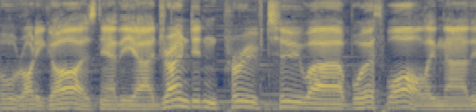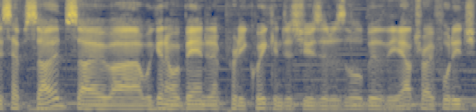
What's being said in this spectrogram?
Alrighty guys, now the uh, drone didn't prove too uh, worthwhile in uh, this episode, so uh, we're going to abandon it pretty quick and just use it as a little bit of the outro footage.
